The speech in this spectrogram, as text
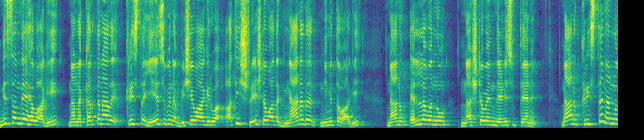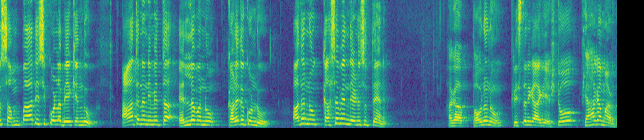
ನಿಸ್ಸಂದೇಹವಾಗಿ ನನ್ನ ಕರ್ತನಾದ ಕ್ರಿಸ್ತ ಯೇಸುವಿನ ವಿಷಯವಾಗಿರುವ ಅತಿ ಶ್ರೇಷ್ಠವಾದ ಜ್ಞಾನದ ನಿಮಿತ್ತವಾಗಿ ನಾನು ಎಲ್ಲವನ್ನು ನಷ್ಟವೆಂದೆಣಿಸುತ್ತೇನೆ. ನಾನು ಕ್ರಿಸ್ತನನ್ನು ಸಂಪಾದಿಸಿಕೊಳ್ಳಬೇಕೆಂದು ಆತನ ನಿಮಿತ್ತ ಎಲ್ಲವನ್ನು ಕಳೆದುಕೊಂಡು ಅದನ್ನು ಕಸವೆಂದೆಣಿಸುತ್ತೇನೆ. ಆಗ ಪೌಲನು ಕ್ರಿಸ್ತನಿಗಾಗಿ ಎಷ್ಟೋ ತ್ಯಾಗ ಮಾಡಿದ.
